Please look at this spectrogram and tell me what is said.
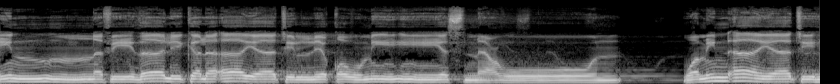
إن في ذلك لآيات لقوم يسمعون. ومن آياته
